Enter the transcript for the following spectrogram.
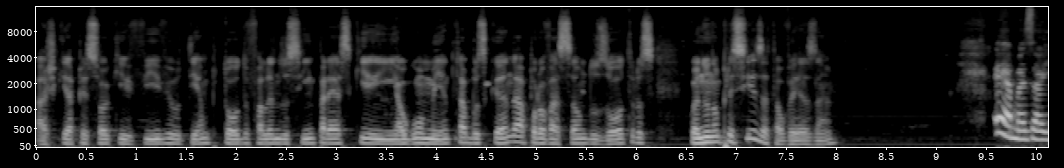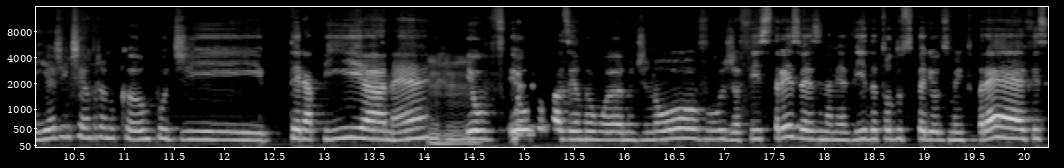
Acho que a pessoa que vive o tempo todo falando sim, parece que em algum momento está buscando a aprovação dos outros, quando não precisa, talvez, né? É, mas aí a gente entra no campo de terapia, né? Uhum. Eu estou fazendo um ano de novo, já fiz três vezes na minha vida, todos os períodos muito breves.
